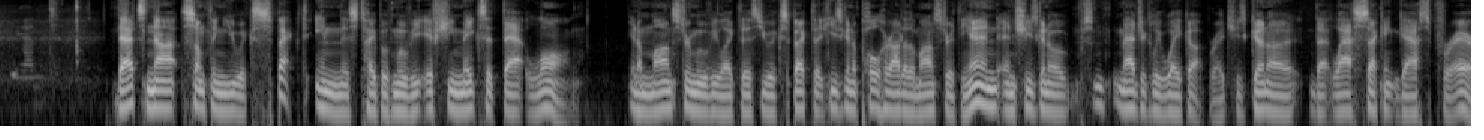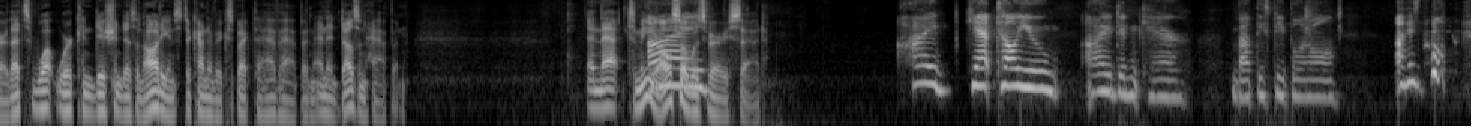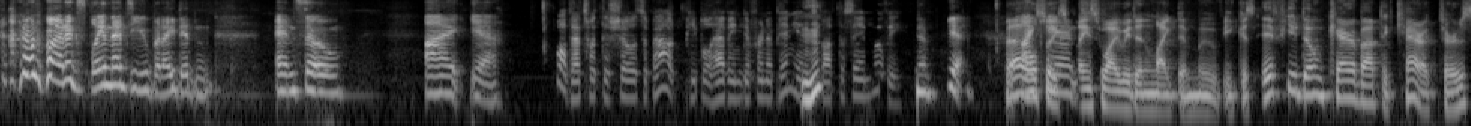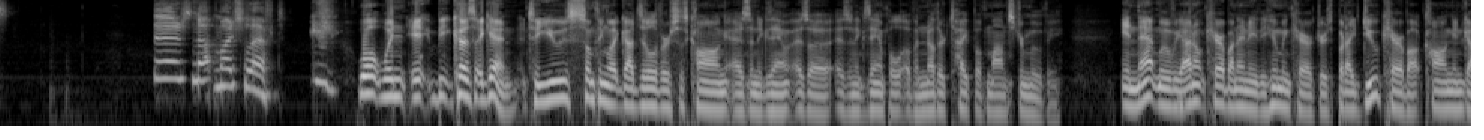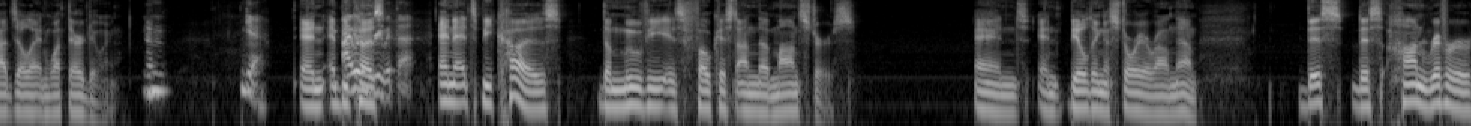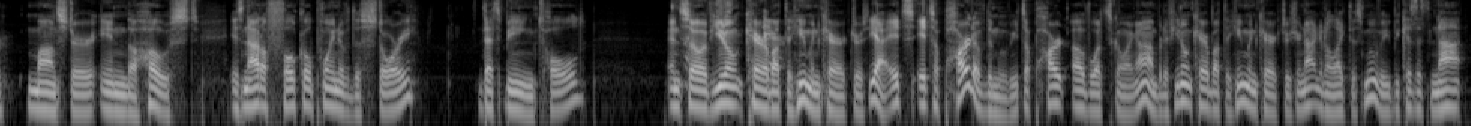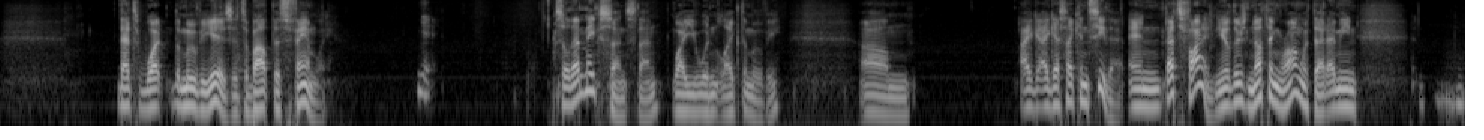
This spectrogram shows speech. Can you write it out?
That's not something you expect in this type of movie if she makes it that long. In a monster movie like this, you expect that he's going to pull her out of the monster at the end and she's going to magically wake up, right? She's going to, that last second gasp for air. That's what we're conditioned as an audience to kind of expect to have happen, and it doesn't happen. And that, to me, also was very sad. I can't tell you I didn't care about these people at all. I don't I don't know how to explain that to you, but I didn't. And so I yeah. Well, that's what the show is about. People having different opinions Mhm. about the same movie. Yeah. Yeah. That I also can't- explains why we didn't like the movie. Because if you don't care about the characters, there's not much left. Well, when it because again, to use something like Godzilla versus Kong as an exam as a as an example of another type of monster movie. In that movie, I don't care about any of the human characters, but I do care about Kong and Godzilla and what they're doing. Yeah. Mm-hmm. And and I would because agree with that. and it's because the movie is focused on the monsters and and building a story around them this this han river monster in the host is not a focal point of the story that's being told and so if you don't care about the human characters yeah it's it's a part of the movie it's a part of what's going on but if you don't care about the human characters you're not going to like this movie because it's not that's what the movie is it's about this family Yeah. so that makes sense then why you wouldn't like the movie. Um, I, I guess I can see that, and that's fine. You know, there's nothing wrong with that. I mean,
